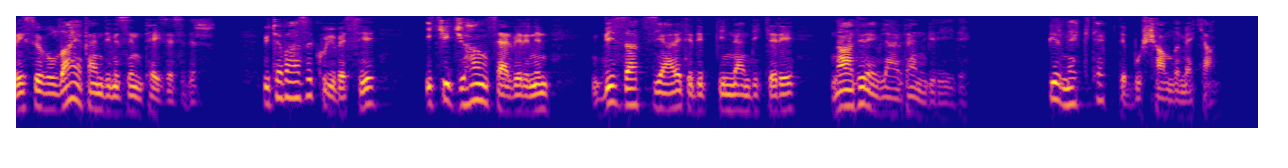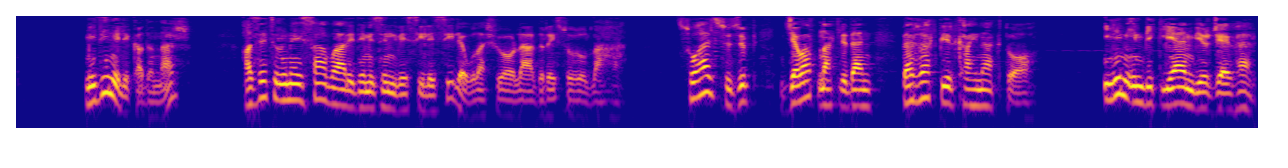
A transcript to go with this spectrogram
Resulullah Efendimizin teyzesidir. Mütevazı kulübesi, iki cihan serverinin bizzat ziyaret edip dinlendikleri nadir evlerden biriydi. Bir mektepti bu şanlı mekan. Medineli kadınlar, Hazreti Rümeysa validemizin vesilesiyle ulaşıyorlardı Resulullah'a. Sual süzüp cevap nakleden berrak bir kaynaktı o. İlim imbikleyen bir cevher.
